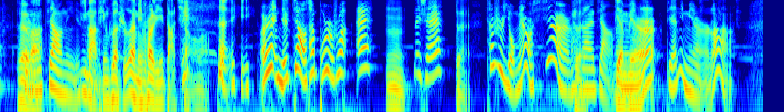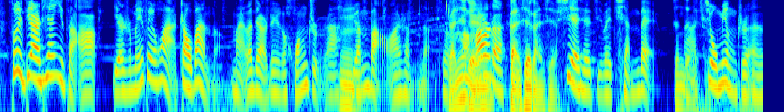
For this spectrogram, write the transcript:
对只能吧？叫你一马。平川，实在没法给你打墙了。而且你这叫他不是说，哎，嗯，那谁，对，他是有名有姓儿。他对刚才讲的点名儿，点你名儿了，所以第二天一早也是没废话，照办的，买了点这个黄纸啊、嗯元宝啊什么的，就赶紧好好的感谢感谢，谢谢几位前辈啊真的得，是。救命之恩。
